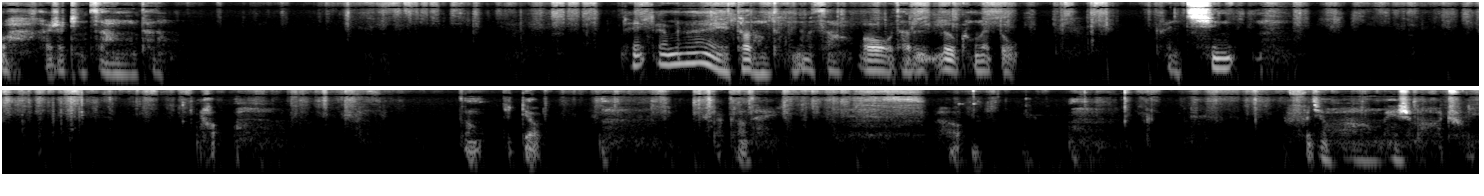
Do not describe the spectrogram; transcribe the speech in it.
哇，还是挺脏，套筒。哎，干嘛呢？套筒怎么那么脏？哦，它的镂空的多，很轻。附近黄没什么好处理，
